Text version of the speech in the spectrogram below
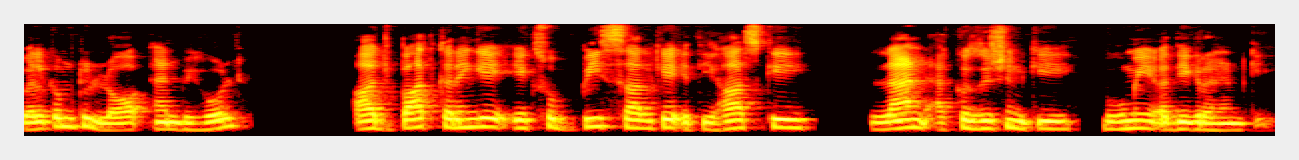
Welcome to law and behold आज बात करेंगे 120 साल के इतिहास की लैंड एक्विजिशन की, भूमि अधिग्रहण की।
